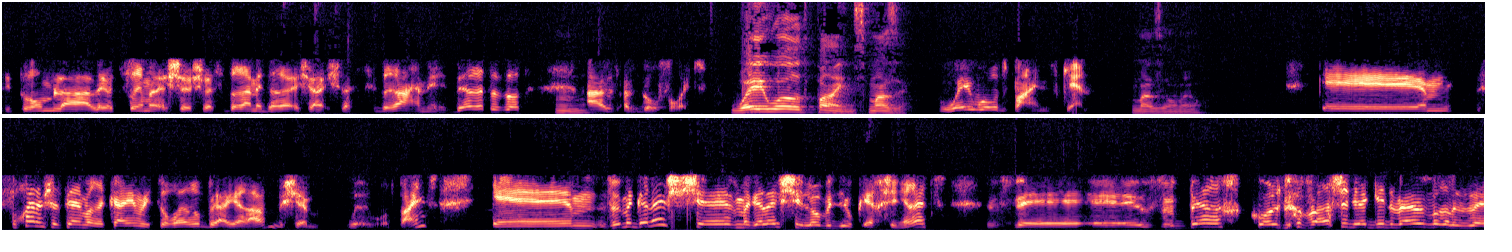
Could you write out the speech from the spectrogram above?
תתרום ליוצרים של הסדרה הנהדרת הזאת, אז go for it. Wayward Pines, מה זה? Wayward Pines, כן. מה זה אומר? אמ, סוכן ממשלתי אמריקאי מתעורר בעיירה בשם Wayward Pines, אמ, ומגלה, שהיא לא בדיוק איך שהיא נראית, ובערך כל דבר שאני אגיד מעבר לזה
